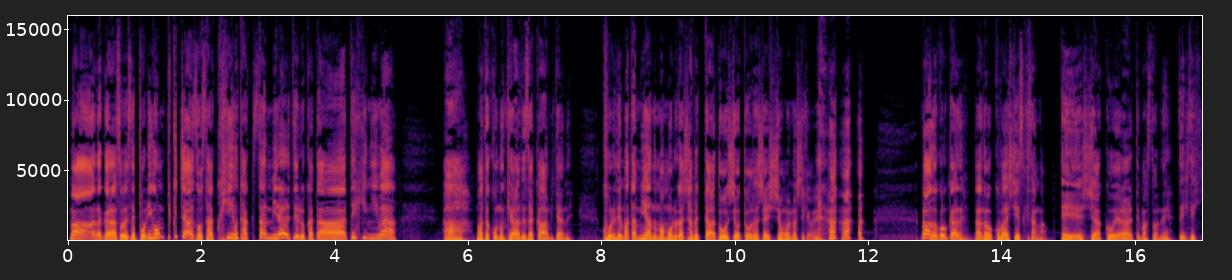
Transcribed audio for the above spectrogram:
まあ、だからそうですね、ポリゴンピクチャーズの作品をたくさん見られてる方的には、ああ、またこのキャラ出たか、みたいなね。これでまた宮野守が喋ったらどうしようって私は一瞬思いましたけどね。まあ、あの、今回はね、あの、小林祐介さんが、えー、主役をやられてますのでね、ぜひぜひ、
